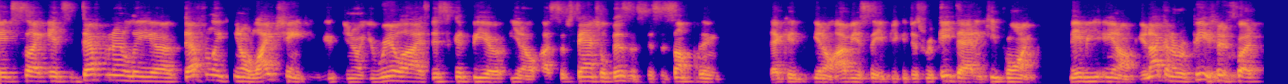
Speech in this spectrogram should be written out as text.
It's like it's definitely, uh, definitely, you know, life changing. You, you know, you realize this could be a, you know, a substantial business. This is something that could, you know, obviously, if you could just repeat that and keep going, maybe, you know, you're not going to repeat it, but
